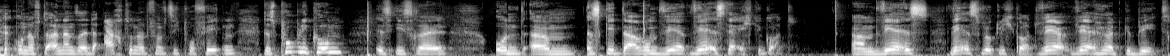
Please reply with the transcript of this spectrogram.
und auf der anderen Seite 850 Propheten. Das Publikum ist Israel und ähm, es geht darum, wer, wer ist der echte Gott? Ähm, wer, ist, wer ist wirklich Gott? Wer, wer hört Gebet?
